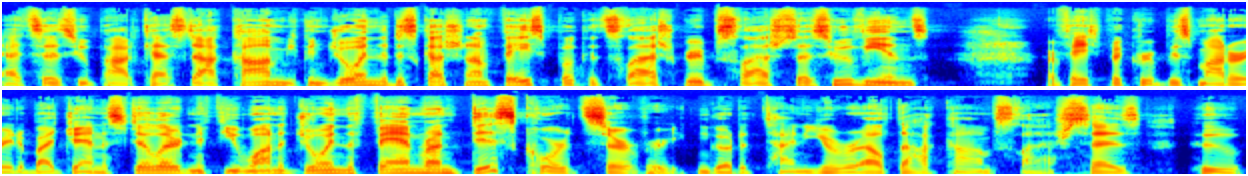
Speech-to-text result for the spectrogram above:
at says who podcast.com you can join the discussion on facebook at slash group slash says whovians our facebook group is moderated by janice dillard and if you want to join the fan run discord server you can go to tinyurl.com slash says who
